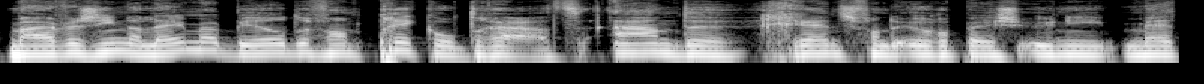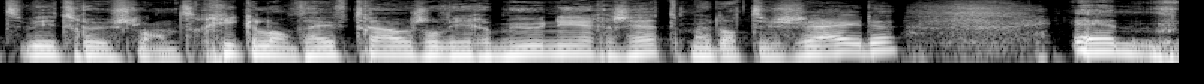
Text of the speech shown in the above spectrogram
Maar we zien alleen maar beelden van prikkeldraad aan de grens van de Europese Unie met Wit-Rusland. Griekenland heeft trouwens alweer een muur neergezet, maar dat terzijde. En,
